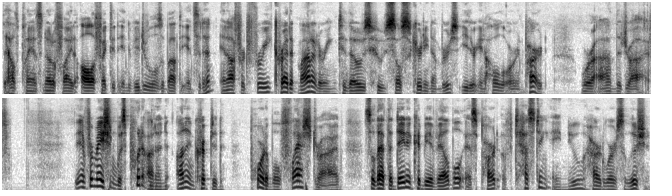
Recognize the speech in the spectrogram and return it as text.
The health plans notified all affected individuals about the incident and offered free credit monitoring to those whose Social Security numbers, either in whole or in part, were on the drive. The information was put on an unencrypted portable flash drive so that the data could be available as part of testing a new hardware solution,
